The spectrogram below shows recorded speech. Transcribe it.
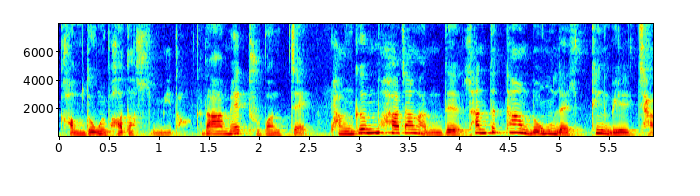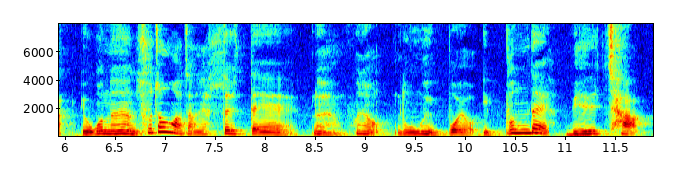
감동을 받았습니다. 그 다음에 두 번째. 방금 화장한 듯 산뜻한 롱 레스팅 밀착. 요거는 수정 화장했을 때 네, 그냥 너무 이뻐요. 이쁜데 밀착.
